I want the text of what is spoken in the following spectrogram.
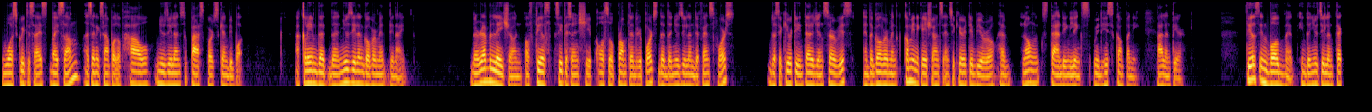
was criticized by some as an example of how New Zealand's passports can be bought, a claim that the New Zealand government denied. The revelation of Thiel's citizenship also prompted reports that the New Zealand Defence Force, the Security Intelligence Service, and the Government Communications and Security Bureau have long standing links with his company, Palantir. Thiel's involvement in the New Zealand tech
